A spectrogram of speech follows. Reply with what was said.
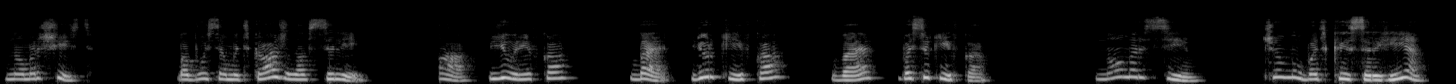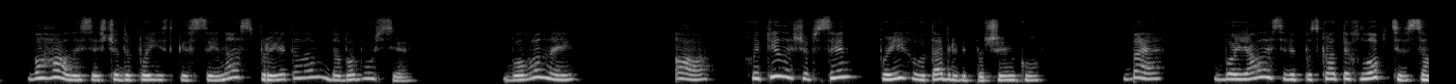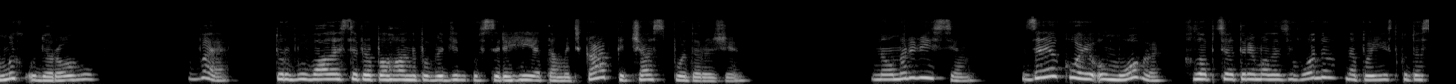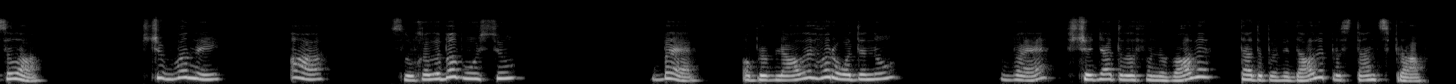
Номер 6. Бабуся Митька жила в селі. А. Юрівка. Б. Юрківка. В. Васюківка. Номер 7. Чому батьки Сергія вагалися щодо поїздки сина з приятелем до бабусі, бо вони а. Хотіли, щоб син поїхав у табір відпочинку, б. Боялися відпускати хлопців самих у дорогу, в. Турбувалися про погану поведінку Сергія та Митька під час подорожі. Номер 8. За якої умови хлопці отримали згоду на поїздку до села? Щоб вони а. Слухали бабусю, б. Обробляли городину, в. Щодня телефонували та доповідали про стан справ.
